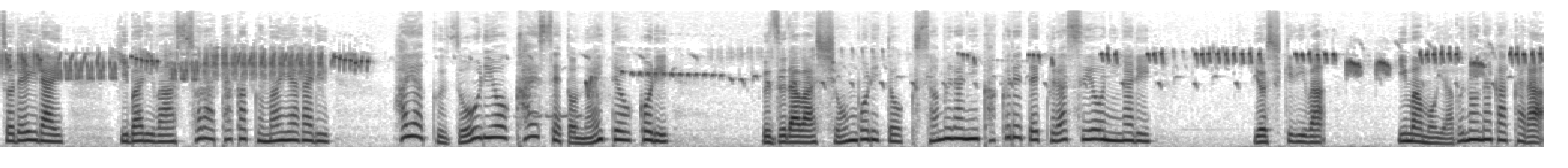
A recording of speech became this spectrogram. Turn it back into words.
それ以来ひばりは空高く舞い上がり早く草履を返せと泣いて怒りうずらはしょんぼりと草むらに隠れて暮らすようになりよしきりは今も藪の中から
